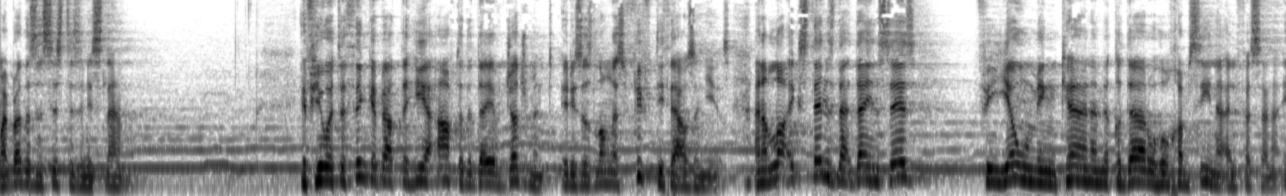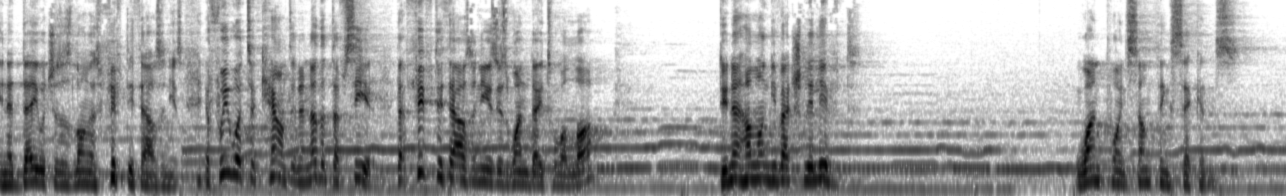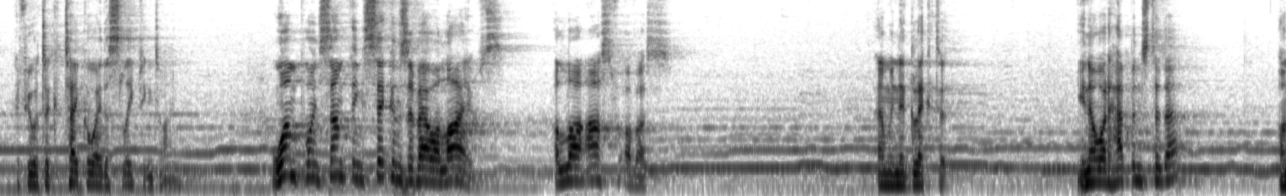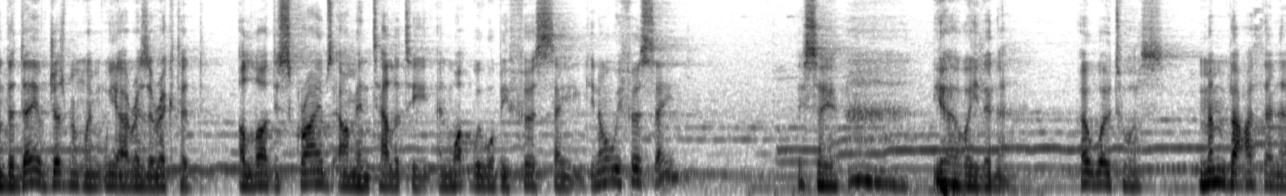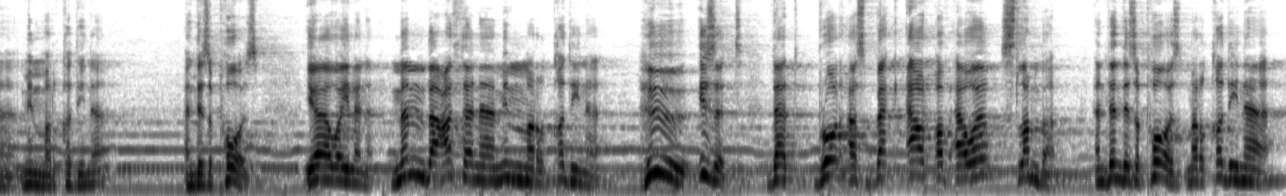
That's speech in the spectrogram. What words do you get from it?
My brothers and sisters in Islam, if you were to think about the hereafter, the day of judgment, it is as long as 50,000 years. And Allah extends that day and says, في يوم كان مقداره خمسين ألف سنة in a day which is as long as 50,000 years if we were to count in another tafsir that 50,000 years is one day to Allah do you know how long you've actually lived one point something seconds if you were to take away the sleeping time one point something seconds of our lives Allah asks of us and we neglect it you know what happens to that on the day of judgment when we are resurrected, Allah describes our mentality and what we will be first saying. You know what we first say? They say, ah, Ya waylana, oh woe to us. Man ba'athana min marqadina. And there's a pause. Ya waylana, man ba'athana min marqadina. Who is it that brought us back out of our slumber? And then there's a pause, marqadina.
